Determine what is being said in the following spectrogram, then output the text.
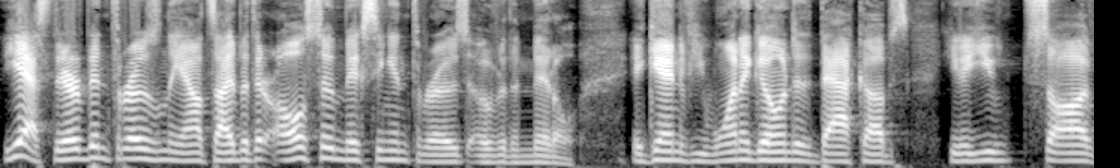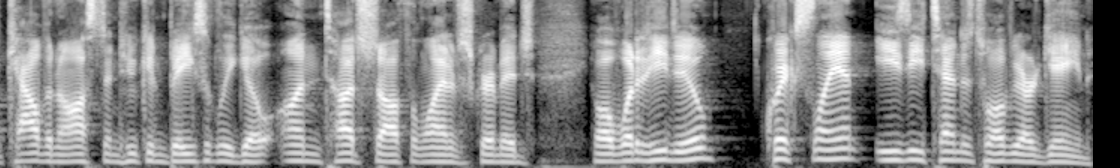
Yes, there have been throws on the outside, but they're also mixing in throws over the middle. Again, if you want to go into the backups, you know, you saw Calvin Austin who can basically go untouched off the line of scrimmage. Well, what did he do? Quick slant, easy 10 to 12 yard gain.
